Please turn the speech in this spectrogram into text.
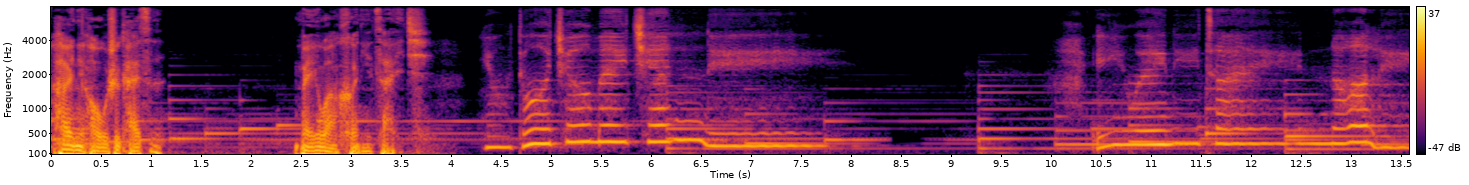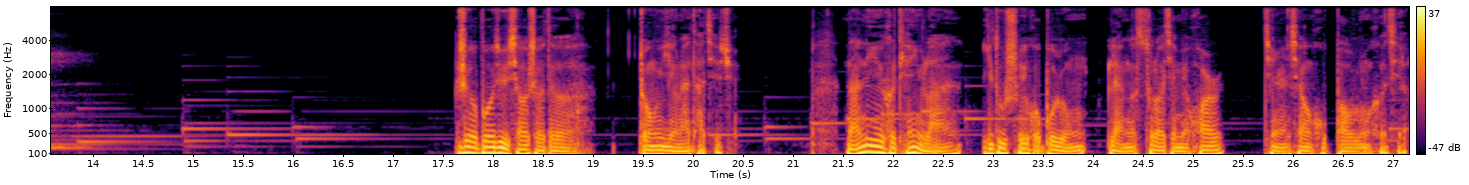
嗨，你好，我是凯子。每晚和你在一起。有多久没见你？以为你在哪里？热播剧《小舍得》终于迎来大结局。南丽和田雨岚一度水火不容，两个塑料姐妹花竟然相互包容和解了。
